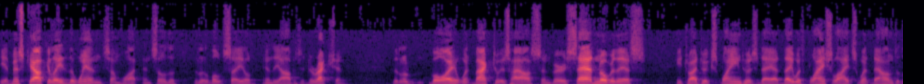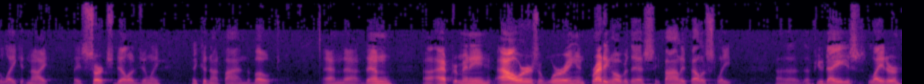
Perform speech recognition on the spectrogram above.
he had miscalculated the wind somewhat, and so the, the little boat sailed in the opposite direction. The little boy went back to his house, and very saddened over this, he tried to explain to his dad. They, with flashlights, went down to the lake at night. They searched diligently. They could not find the boat. And uh, then, uh, after many hours of worrying and fretting over this, he finally fell asleep. Uh, a few days later,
